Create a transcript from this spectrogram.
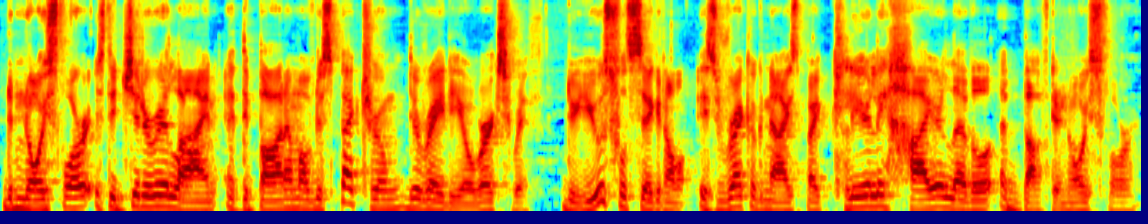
the noise floor is the jittery line at the bottom of the spectrum the radio works with. The useful signal is recognized by clearly higher level above the noise floor.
